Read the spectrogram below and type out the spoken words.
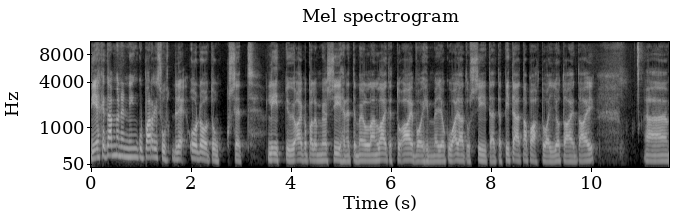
Niin ehkä tämmöinen niin parisuhdeodotukset liittyy aika paljon myös siihen, että me ollaan laitettu aivoihimme joku ajatus siitä, että pitää tapahtua jotain tai ää,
